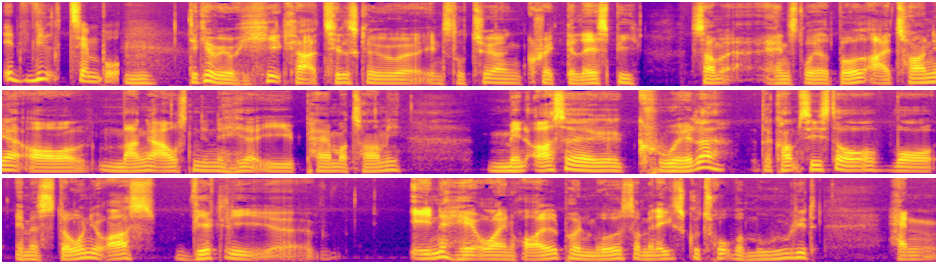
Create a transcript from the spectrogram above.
et vildt tempo. Mm. Det kan vi jo helt klart tilskrive øh, instruktøren Craig Gillespie, som har instrueret både I, Tonya og mange afsnittene her i Pam og Tommy. Men også øh, Cruella, der kom sidste år, hvor Emma Stone jo også virkelig øh, indehaver en rolle på en måde, som man ikke skulle tro var muligt han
